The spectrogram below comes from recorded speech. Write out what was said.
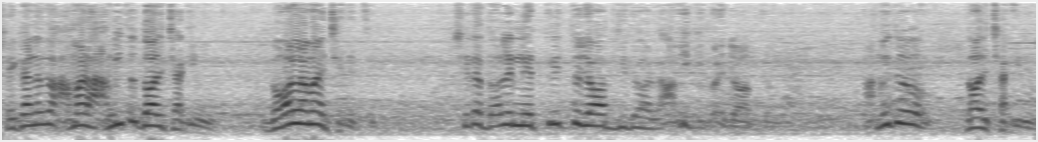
সেখানে তো আমার আমি তো দল ছাড়িনি। দল আমায় ছেড়েছে। সেটা দলের নেতৃত্ব জবাব দিতে পারবে আমি কি করে জবাব দেবো? আমি তো দল ছাড়িনি।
